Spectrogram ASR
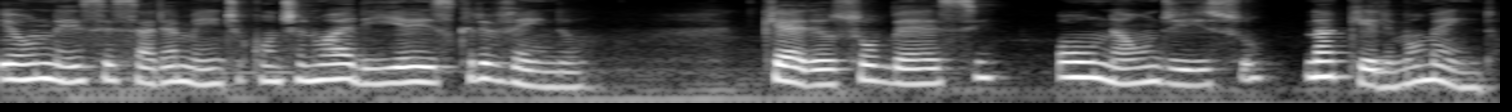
eu necessariamente continuaria escrevendo, quer eu soubesse ou não disso naquele momento.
